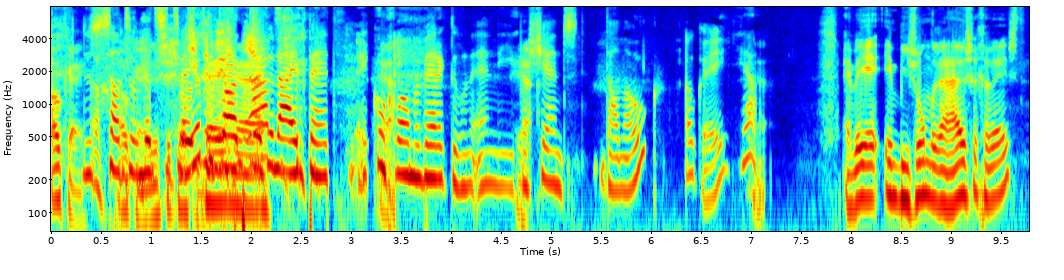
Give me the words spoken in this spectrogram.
Oké. Dus zaten we met dus z'n tweeën op de bank eh, met een iPad. Ik kon Ja. gewoon mijn werk doen en die Ja. patiënt dan ook. Oké. Ja. En ben je in bijzondere huizen geweest?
